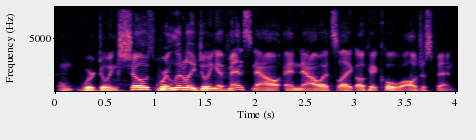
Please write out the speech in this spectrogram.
when we're doing shows, we're literally doing events now, and now it's like, okay, cool, I'll just spin.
